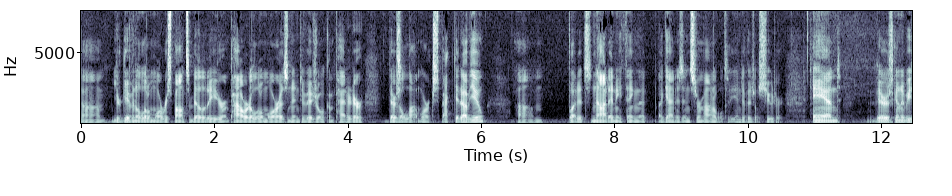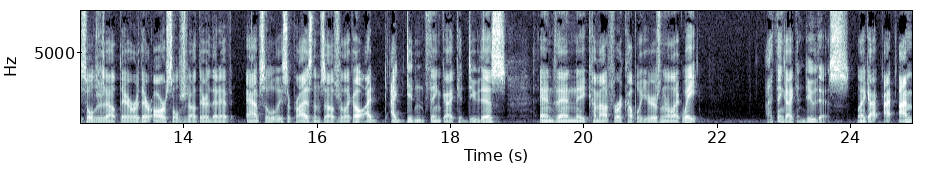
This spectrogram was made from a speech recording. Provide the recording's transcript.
Um, you're given a little more responsibility. You're empowered a little more as an individual competitor. There's a lot more expected of you, um, but it's not anything that, again, is insurmountable to the individual shooter. And there's going to be soldiers out there, or there are soldiers out there that have absolutely surprised themselves. They're like, "Oh, I I didn't think I could do this," and then they come out for a couple years and they're like, "Wait, I think I can do this. Like I, I, am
